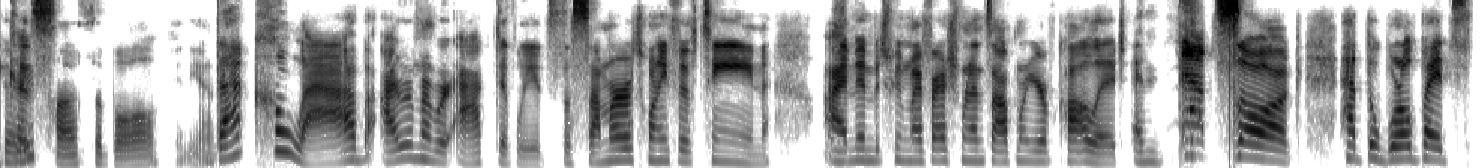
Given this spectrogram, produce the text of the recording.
Very because possible opinion. that collab, I remember actively. It's the summer of 2015. I'm in between my freshman and sophomore year of college, and that song had the world by its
